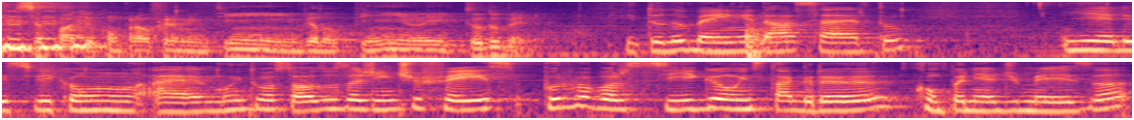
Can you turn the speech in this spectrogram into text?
Você pode comprar o fermentinho, envelopinho e tudo bem. E tudo bem, e dá certo. E eles ficam é, muito gostosos. A gente fez, por favor, sigam o Instagram Companhia de Mesa.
